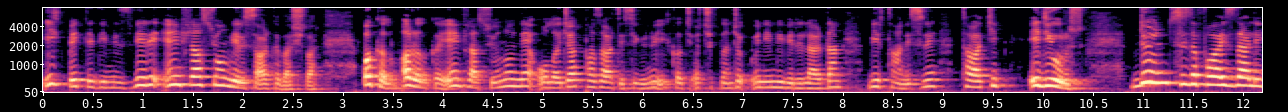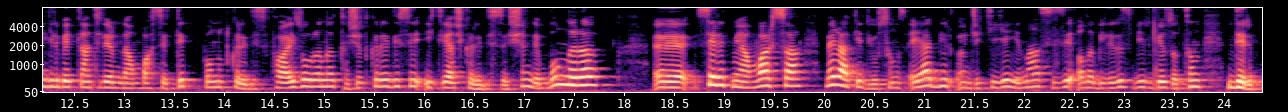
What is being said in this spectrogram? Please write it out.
İlk beklediğimiz veri enflasyon verisi arkadaşlar. Bakalım Aralık ayı enflasyonu ne olacak? Pazartesi günü ilk açıklanacak önemli verilerden bir tanesini takip ediyoruz. Dün size faizlerle ilgili beklentilerimden bahsettik. Konut kredisi, faiz oranı, taşıt kredisi, ihtiyaç kredisi. Şimdi bunlara e, seyretmeyen varsa merak ediyorsanız eğer bir önceki yayına sizi alabiliriz bir göz atın derim.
